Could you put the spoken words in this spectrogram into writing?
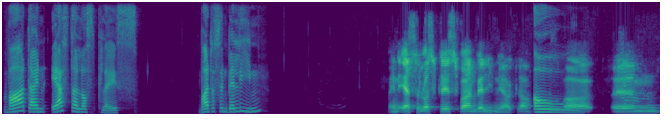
war dein erster Lost Place? War das in Berlin? Mein erster Lost Place war in Berlin, ja klar. Das Oh. war ähm,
